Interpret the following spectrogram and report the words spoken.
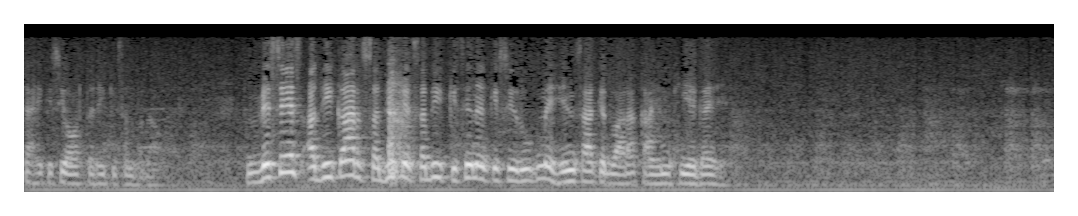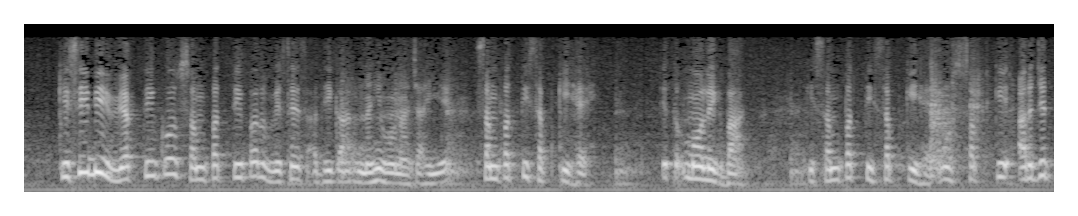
चाहे किसी और तरह की संपदा हो। विशेष अधिकार सभी के सभी किसी न किसी रूप में हिंसा के द्वारा कायम किए गए हैं। किसी भी व्यक्ति को संपत्ति पर विशेष अधिकार नहीं होना चाहिए। संपत्ति सबकी है। ये तो मौलिक बात कि संपत्ति सबकी है। वो सबकी अर्जित,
